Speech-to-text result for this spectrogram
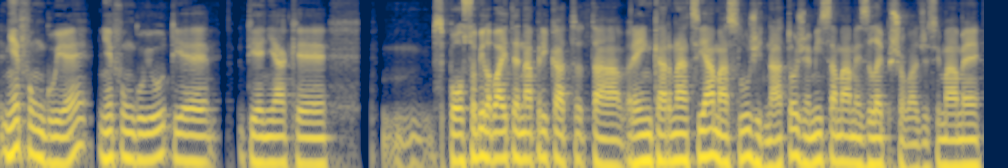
nefunguje, nefungujú tie, tie nejaké spôsoby, lebo aj ten napríklad tá reinkarnácia má slúžiť na to, že my sa máme zlepšovať, že si máme,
